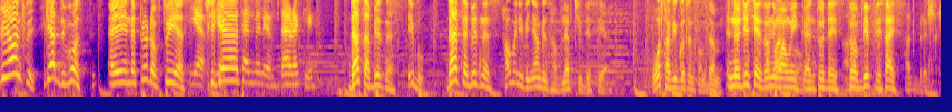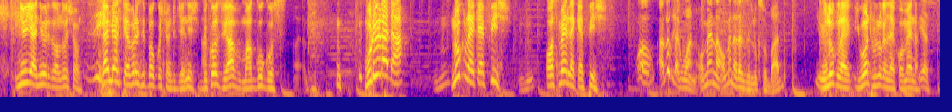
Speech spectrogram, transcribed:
Beyonce gets divorced in a period of two years, yeah she gets gets 10 million directly that's a business. Ibu, That's a business. how many vinyambis have left you this year? What have you gotten from them? No, this year is only Apart one week and two days. So be precise. Heartbreak. New year, new resolutions. Let me ask you a very simple question to Janish because you have magogos. Would you rather mm-hmm. look like a fish mm-hmm. or smell like a fish? Well, I look like one. Omena, Omena doesn't look so bad. You look like you want to look like Omena. Yes.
